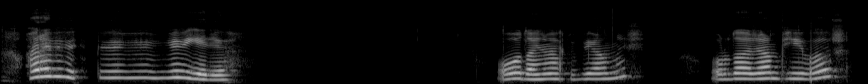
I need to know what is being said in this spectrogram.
Hayır. Bibi, Bibi, Bibi geliyor. O Dynamite Bibi almış. Orada P var.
